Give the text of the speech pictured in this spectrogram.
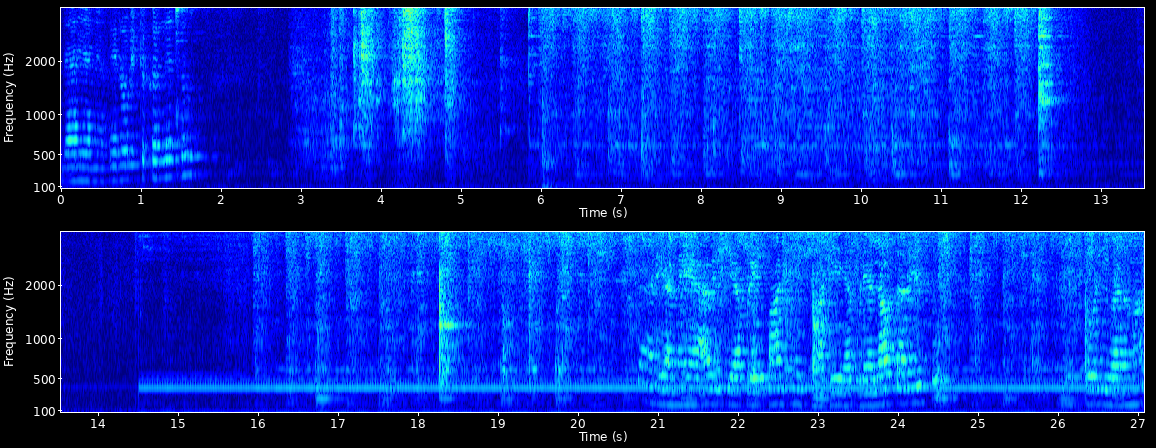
ડાળિયાને આપણે રોસ્ટ કરી લેશું. પાંચ માટે આપણે હલાવતા રહીશું. થોડી વારમાં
